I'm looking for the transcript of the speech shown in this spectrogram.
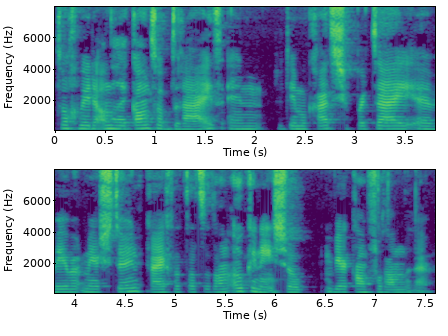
toch weer de andere kant op draait en de Democratische Partij uh, weer wat meer steun krijgt, dat dat dan ook ineens zo weer kan veranderen.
